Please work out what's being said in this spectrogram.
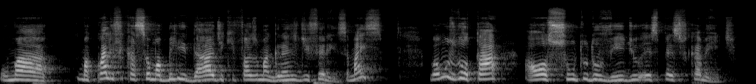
uma uma qualificação, uma habilidade que faz uma grande diferença. Mas vamos voltar ao assunto do vídeo especificamente.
